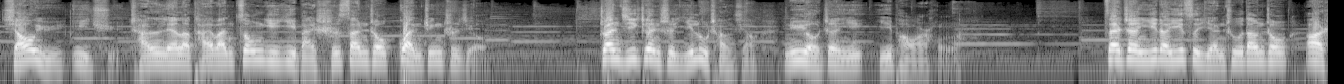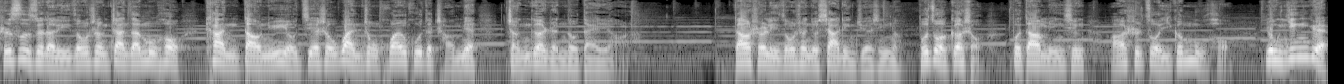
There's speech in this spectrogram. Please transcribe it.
小雨一曲蝉联了台湾综艺一百十三周冠军之久，专辑更是一路畅销，女友郑怡一炮而红了。在郑怡的一次演出当中，二十四岁的李宗盛站在幕后，看到女友接受万众欢呼的场面，整个人都呆掉了。当时李宗盛就下定决心了，不做歌手，不当明星，而是做一个幕后，用音乐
